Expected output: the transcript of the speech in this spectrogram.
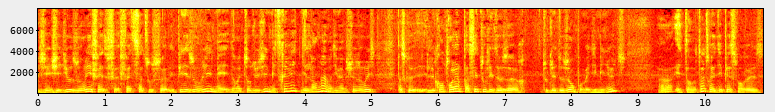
j'ai dit aux ouvriers, faites, ça tout seul. Et puis les ouvriers, mais dans mes tours d'usine, mais très vite, dès le lendemain, on dit, mais monsieur Zoris, parce que le contrôleur passait toutes les deux heures. Toutes les deux heures, on pouvait 10 minutes, hein, et de temps en temps, il trouvait des pièces mauvaises.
